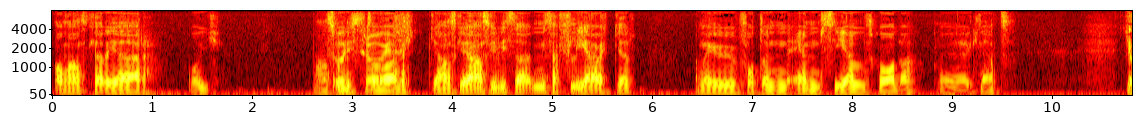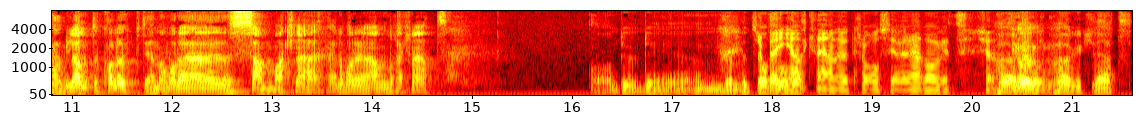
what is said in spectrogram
om hans karriär? Oj. Han ska missa tragiskt. några veckor. Han ska, han ska missa, missa flera veckor. Han har ju fått en MCL-skada, eh, knät. Jag har glömt att kolla upp det, men var det samma knä eller var det andra knät? Ja du, det är en väldigt Jag tror bra bägge fråga. hans knän är trasiga vid det här laget. Känns- Höger, Jo, jo. Högerknät.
